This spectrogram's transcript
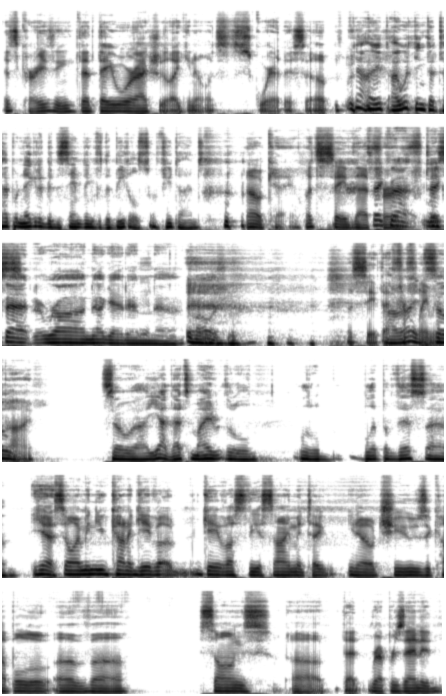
It's crazy that they were actually like, you know, let's square this up. Yeah, I, I would think that type of negative did the same thing for the Beatles a few times. okay, let's save that take for that, take that raw nugget and uh, polish it. Let's save that All for right, Flaming so- Pie. So uh, yeah, that's my little little blip of this. Uh, Yeah, so I mean, you kind of gave a, gave us the assignment to you know choose a couple of uh, songs uh, that represented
